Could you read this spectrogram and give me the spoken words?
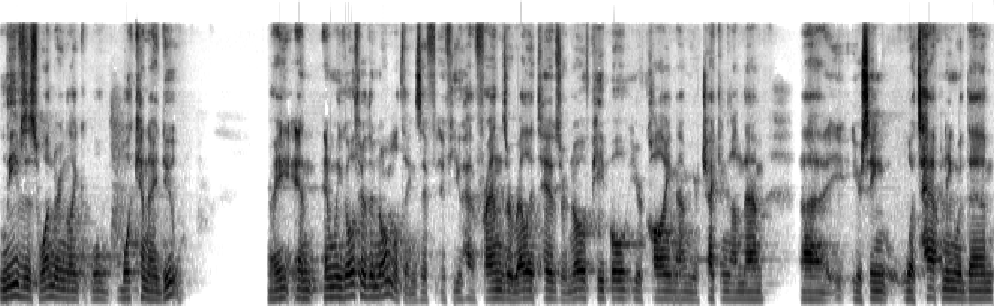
leaves us wondering like, well, what can I do? right? And and we go through the normal things. If if you have friends or relatives or know of people, you're calling them, you're checking on them, uh, you're seeing what's happening with them.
